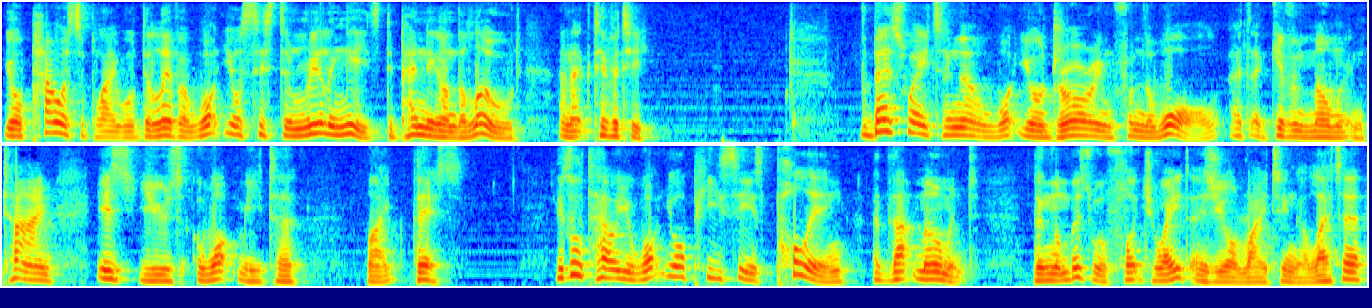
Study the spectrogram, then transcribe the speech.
your power supply will deliver what your system really needs depending on the load and activity. The best way to know what you're drawing from the wall at a given moment in time is use a watt meter like this. It'll tell you what your PC is pulling at that moment. The numbers will fluctuate as you're writing a letter,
